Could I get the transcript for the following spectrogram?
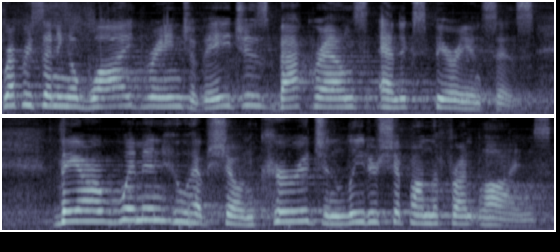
representing a wide range of ages, backgrounds, and experiences. They are women who have shown courage and leadership on the front lines.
